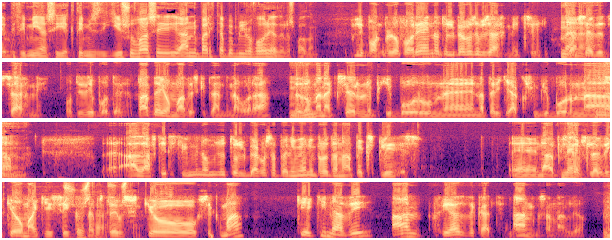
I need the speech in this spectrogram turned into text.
επιθυμίας ή εκτίμησης δική σου, βάσει αν υπάρχει κάποια πληροφορία τέλος πάντων. Λοιπόν, πληροφορία είναι ότι ο Ολυμπιακός δεν ψάχνει, έτσι. Ναι, Ναι, ναι. δεν ψάχνει. Οτιδήποτε. Πάντα οι ομάδες κοιτάνε την αγορά. Δεδομένα ξέρουν ποιοι μπορούν ε, να ταιριάξουν, ποιοι μπορούν να... Ναι, ναι, ναι. Ε, αλλά αυτή τη στιγμή νομίζω ότι ο Ολυμπιακός θα περιμένει πρώτα να παίξει πλήρες. Ε, να επιστρέψει δηλαδή και ο Μακίσικ, να Σωστά, επιστρέψει και ο Σίγμα και εκεί να δει αν χρειάζεται κάτι. Αν ξαναλέω. Ε,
